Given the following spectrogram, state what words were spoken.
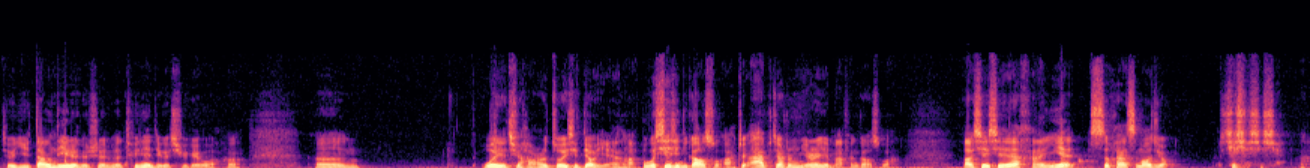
就以当地人的身份推荐几个区给我哈。嗯，我也去好好做一些调研哈。不过谢谢你告诉我啊，这 app 叫什么名儿也麻烦告诉我。好，谢谢韩燕四块四毛九，谢谢谢谢啊。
